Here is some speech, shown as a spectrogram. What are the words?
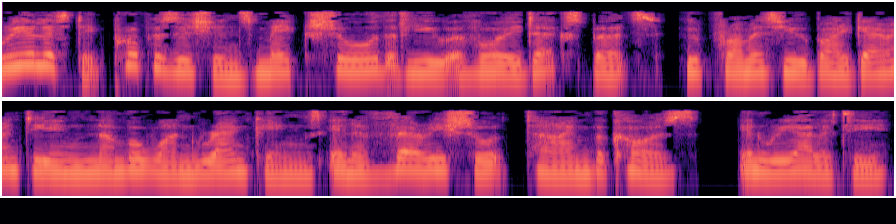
Realistic propositions make sure that you avoid experts who promise you by guaranteeing number one rankings in a very short time because, in reality,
